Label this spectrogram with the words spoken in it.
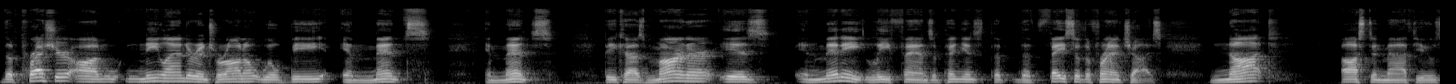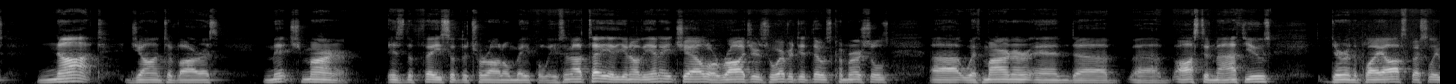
the pressure on Nylander in Toronto will be immense, immense, because Marner is, in many Leaf fans' opinions, the, the face of the franchise, not Auston Matthews, not John Tavares, Mitch Marner is the face of the Toronto Maple Leafs. And I'll tell you, you know, the NHL or Rogers, whoever did those commercials uh, with Marner and uh, uh, Auston Matthews during the playoffs, especially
